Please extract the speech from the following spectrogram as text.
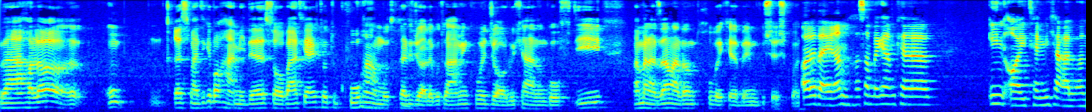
و حالا اون قسمتی که با حمیده صحبت کردی تو تو کوه هم بود خیلی جالب بود. تو همین کوه جارو که الان گفتی. من به نظرم الان خوبه که بریم گوشش کنیم. آره دقیقا می‌خواستم بگم که این آیتمی که الان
